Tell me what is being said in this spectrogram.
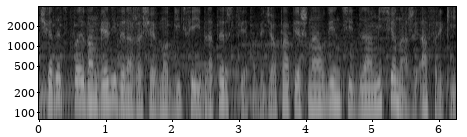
Świadectwo Ewangelii wyraża się w modlitwie i braterstwie, powiedział papież na audiencji dla misjonarzy Afryki.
